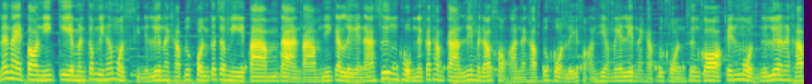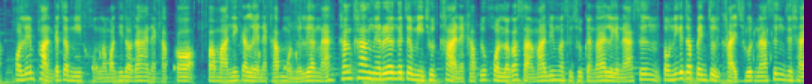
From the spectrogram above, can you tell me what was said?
และในตอนนี้เกมมันก็มีทั้งหมด4เนื้อเรื่องนะครับทุกคนก็จะมีตามด่านตามนี้กันเลยนะ ซึ่งผมเนี่ยก็ทำการเล่นไปแล้ว 2 อันนะครับทุกคนเหลยสองอันที่ยังไม่เล่นนะครับทุกคนซึ่งก็เป็นโหมดเนื้อเรื่องนะครับพอเล่นผ่านก็จะมีของรางวัลที่เราได้นะครับก็ประมาณนี้กันเลยนะครับหมดเนื้อเรื่องนะข้างๆเนื้อเรื่องก็จะมีชุดขายนะครับทุกคนแล้วก็สามารถวิ่งมาซื้อชุดกันได้เลยนะ ซึ่งตรงนี้ก็จะเป็นจุดขายชุดนะ ซึ่งจะใช้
